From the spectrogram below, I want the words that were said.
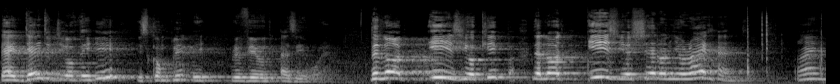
The identity of the He is completely revealed as it were. The Lord is your keeper. The Lord is your shade on your right hand. Right?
